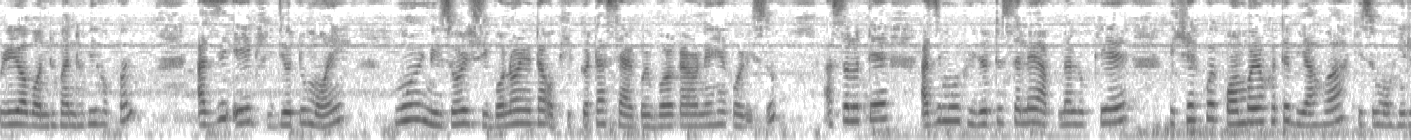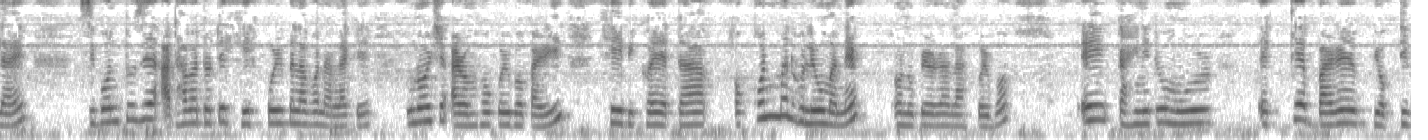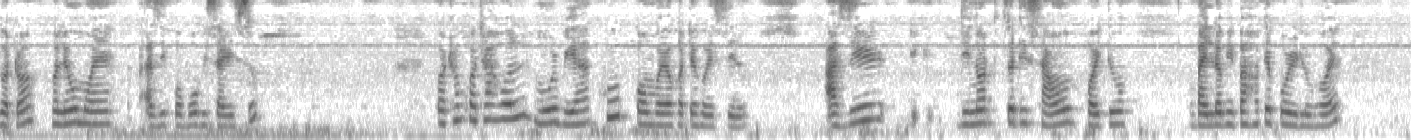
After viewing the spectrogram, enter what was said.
প্ৰিয় বন্ধু বান্ধৱীসকল আজি এই ভিডিঅ'টো মই মোৰ নিজৰ জীৱনৰ এটা অভিজ্ঞতা শ্বেয়াৰ কৰিবৰ কাৰণেহে কৰিছোঁ। আচলতে আজি মোৰ ভিডিঅ'টো চালে আপোনালোকে বিশেষকৈ কম বয়সতে বিয়া হোৱা কিছু মহিলাই জীৱনটো যে আধা বাটতে শেষ কৰি পেলাব নালাগে পুনৰ যে আৰম্ভ কৰিব পাৰি সেই বিষয়ে এটা অকণমান হ'লেও মানে অনুপ্ৰেৰণা লাভ কৰিব। এই কাহিনীটো মোৰ একেবাৰে ব্যক্তিগত হ'লেও মই আজি ক'ব বিচাৰিছোঁ। প্ৰথম কথা হ'ল মোৰ বিয়া খুব কম বয়সতে হৈছিল। আজিৰ দিনত যদি চাওঁ হয়তো বাল্য বিবাহতে পৰিলোঁ হয়।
